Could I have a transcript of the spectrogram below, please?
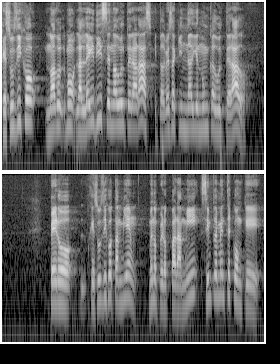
Jesús dijo, no, la ley dice no adulterarás y tal vez aquí nadie nunca ha adulterado. Pero Jesús dijo también, bueno, pero para mí simplemente con que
